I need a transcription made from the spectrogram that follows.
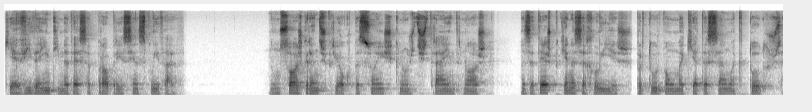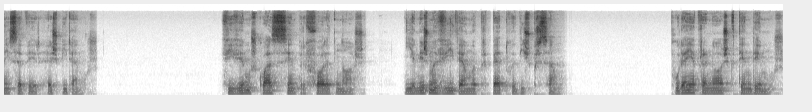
que é a vida íntima dessa própria sensibilidade. Não só as grandes preocupações que nos distraem de nós, mas até as pequenas arrelias perturbam uma quietação a que todos, sem saber, aspiramos. Vivemos quase sempre fora de nós, e a mesma vida é uma perpétua dispersão. Porém, é para nós que tendemos,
